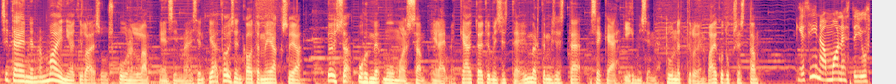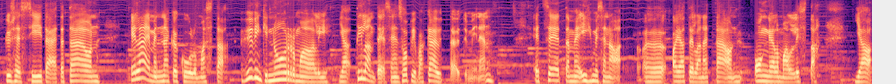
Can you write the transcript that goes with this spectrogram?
Sitä ennen on mainio tilaisuus kuunnella ensimmäisen ja toisen kautemme jaksoja, joissa puhumme muun muassa eläimen käyttäytymisestä ja ymmärtämisestä sekä ihmisen tunnetilojen vaikutuksesta. Ja siinä on monesti just kyse siitä, että tämä on eläimen näkökulmasta hyvinkin normaali ja tilanteeseen sopiva käyttäytyminen. Et se, että me ihmisenä ö, ajatellaan, että tämä on ongelmallista, ja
